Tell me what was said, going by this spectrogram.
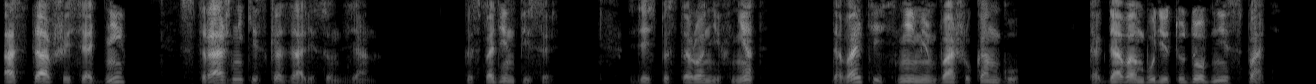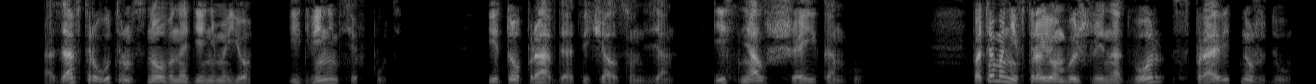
Оставшись одни, стражники сказали Сунцзяну. — Господин писарь, здесь посторонних нет. Давайте снимем вашу конгу. Тогда вам будет удобнее спать а завтра утром снова наденем ее и двинемся в путь. И то правда, — отвечал Сунцзян, и снял с шеи конгу. Потом они втроем вышли на двор справить нужду.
